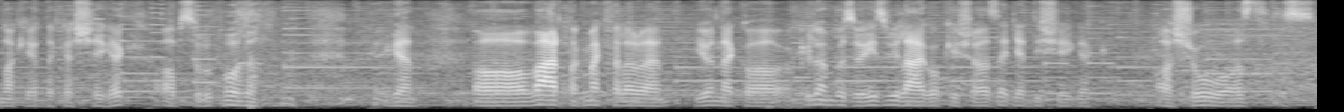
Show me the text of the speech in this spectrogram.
Vannak érdekességek, abszolút módon. Igen. A vártnak megfelelően jönnek a különböző ízvilágok és az egyediségek. A show az, az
